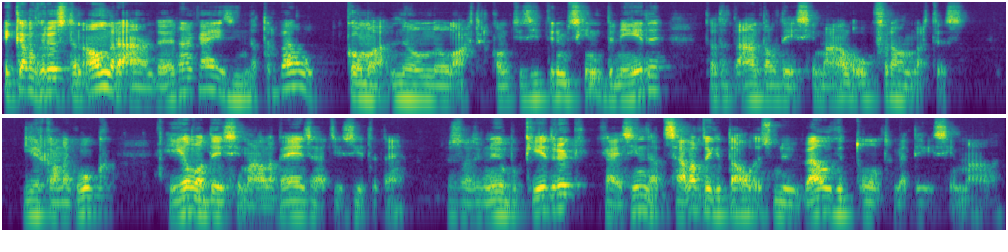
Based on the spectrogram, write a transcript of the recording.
Ik kan gerust een andere aanduiden, dan ga je zien dat er wel 00 achter komt. Je ziet hier misschien beneden dat het aantal decimalen ook veranderd is. Hier kan ik ook heel wat decimalen bijzetten, je ziet het. Hè? Dus als ik nu op oké druk, ga je zien dat hetzelfde getal is nu wel getoond met decimalen.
